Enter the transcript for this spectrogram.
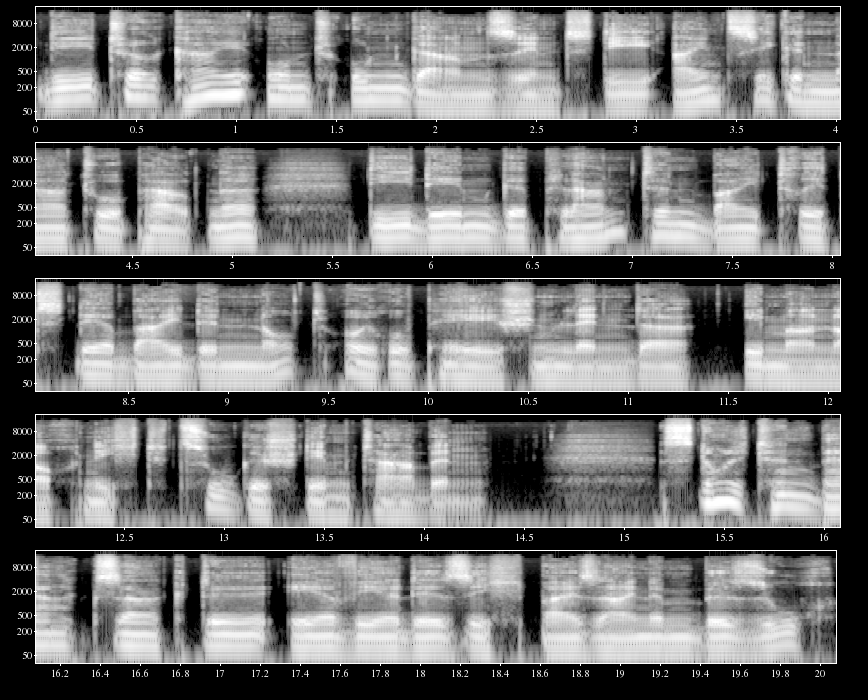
Die Türkei und Ungarn sind die einzigen NATO-Partner, die dem geplanten Beitritt der beiden nordeuropäischen Länder immer noch nicht zugestimmt haben. Stoltenberg sagte, er werde sich bei seinem Besuch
